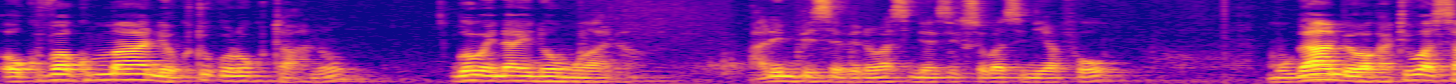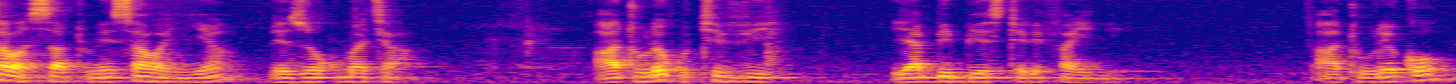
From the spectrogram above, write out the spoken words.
okuva ku mande okutuuka olwokutaano gwe wena alina omwana ali mu p7 oba senior 6 oba senior 4 mugambe wakati wa ssaawa ssatu ne ssaawa nnya ez'okumakya atuule ku tv ya bbs telefine atuuleko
